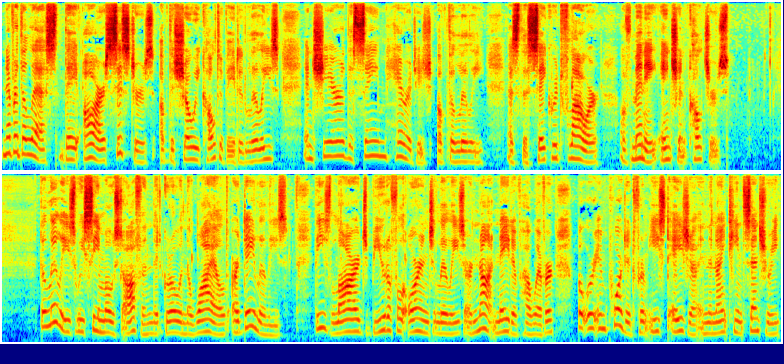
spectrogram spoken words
Nevertheless, they are sisters of the showy cultivated lilies and share the same heritage of the lily as the sacred flower of many ancient cultures. The lilies we see most often that grow in the wild are daylilies. These large, beautiful orange lilies are not native, however, but were imported from East Asia in the 19th century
